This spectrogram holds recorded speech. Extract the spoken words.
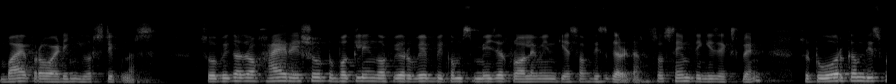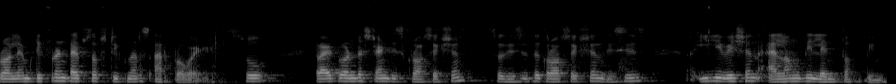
by providing your stiffeners so because of high ratio to buckling of your web becomes major problem in case of this girder. So same thing is explained. So to overcome this problem different types of stiffeners are provided. So try to understand this cross section. So this is the cross section. This is elevation along the length of beam.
